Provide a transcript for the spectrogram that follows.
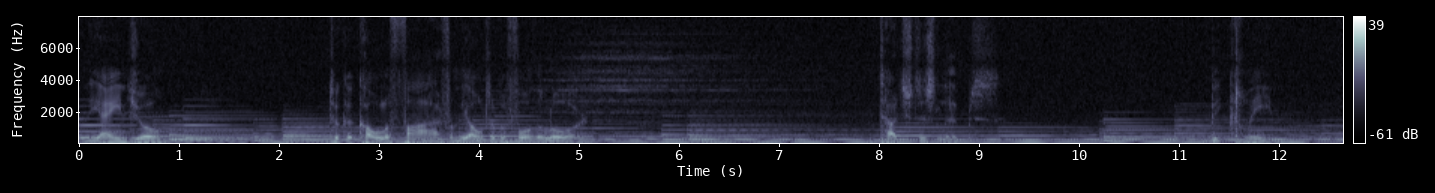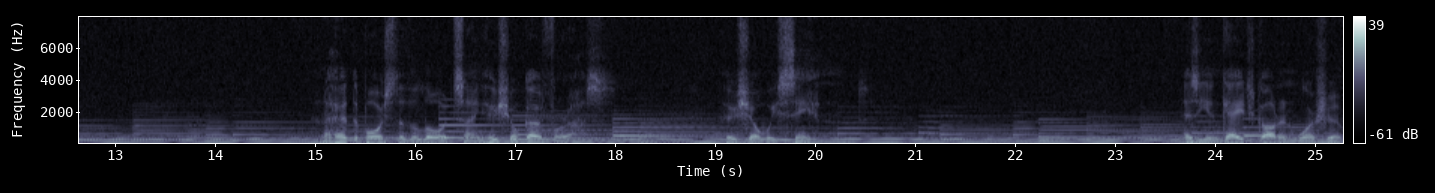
And the angel took a coal of fire from the altar before the Lord, and touched his lips. Be clean. Heard the voice of the Lord saying, Who shall go for us? Who shall we send? As he engaged God in worship,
